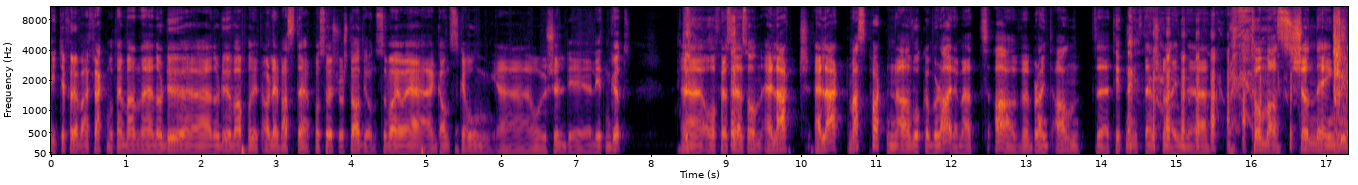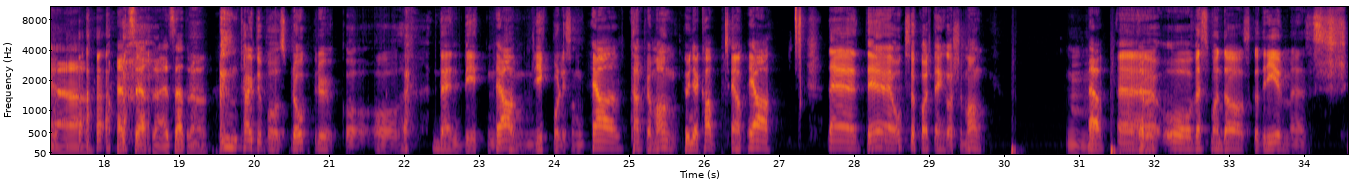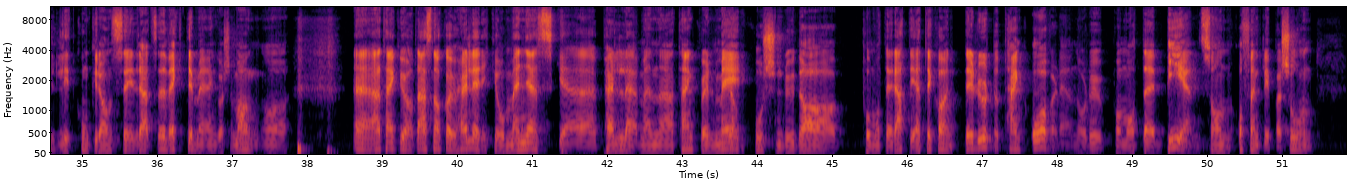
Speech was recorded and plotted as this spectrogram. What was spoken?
ikke for å være frekk mot deg, men eh, når du, når du var på ditt aller beste på Sørfjord stadion, så var jo jeg ganske ung og uskyldig liten gutt. Eh, og for å si det sånn, jeg lærte jeg lært mesteparten av vokabularet mitt av bl.a. Uh, Titten Stensland, eh, Thomas Skjønning eh, etc., Et Tenkte du på språkbruk og, og den biten Ja. som gikk på liksom Ja, temperament? under kamp. Ja. Ja. Det, det er også kalt engasjement. ja. Eh, og hvis man da skal drive med litt konkurranseidrett, så er det viktig med engasjement. og eh, jeg tenker jo at jeg snakker jo heller ikke om mennesket Pelle, men jeg tenker vel mer hvordan du da på en måte rett i etterkant Det er lurt å tenke over det når du på en måte blir en sånn offentlig person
